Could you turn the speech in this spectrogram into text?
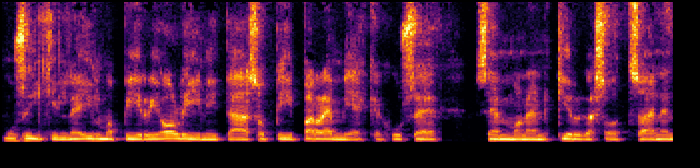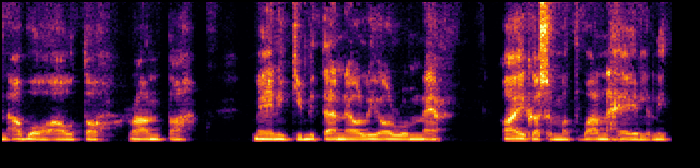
musiikillinen ilmapiiri oli, niin tämä sopii paremmin ehkä kuin se semmoinen kirkasotsainen avoauto, ranta, meininki, mitä ne oli ollut ne aikaisemmat Van Halenit.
